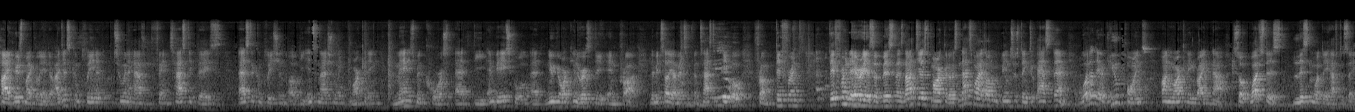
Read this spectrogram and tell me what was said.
Hi, here's Michael Leander. I just completed two and a half fantastic days as the completion of the International Marketing Management course at the MBA school at New York University in Prague. Let me tell you, I met some fantastic people from different, different areas of business, not just marketers, and that's why I thought it would be interesting to ask them, what are their viewpoints on marketing right now? So watch this, listen what they have to say.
